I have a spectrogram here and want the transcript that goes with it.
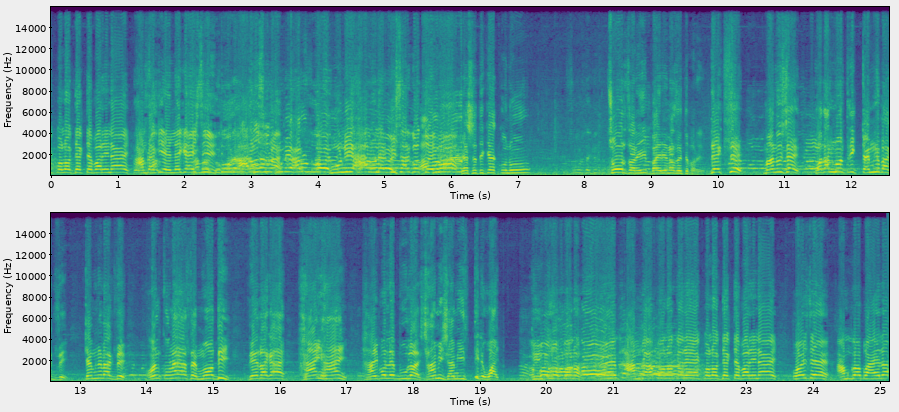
এক পলক দেখতে পারি নাই আমরা কি লেগে আইছি? হারুনের বিচার করতে দেশে থেকে কোনো চোর জানি বাইরে না যেতে পারে। দেখছে মানুষে প্রধানমন্ত্রী কেমনে বাগছে কেমনে বাগছে অন কোনায় আছে? মোদি যে জায়গায় হাই হাই হাই বলে ভুল হয়। স্বামী স্বামী স্ত্রী ওয়াইফ কিন্তু আমরা পলকের এক পলক দেখতে পারি নাই। ওই যে আমগো বাইরে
